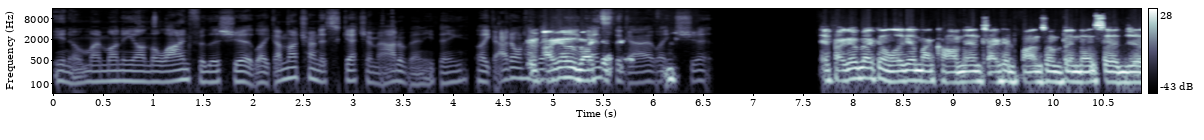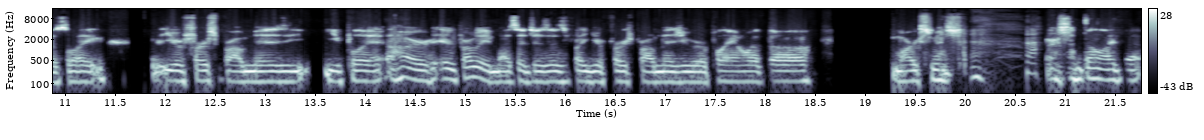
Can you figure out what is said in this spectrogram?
you know my money on the line for this shit. Like I'm not trying to sketch him out of anything. Like I don't have If I go anything against to- the guy. Like shit. If I go back and look at my comments, I could find something that said just like your first problem is you- you play, or it was probably messages. It's like your first problem is you were playing with uh Marksman or something like that.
